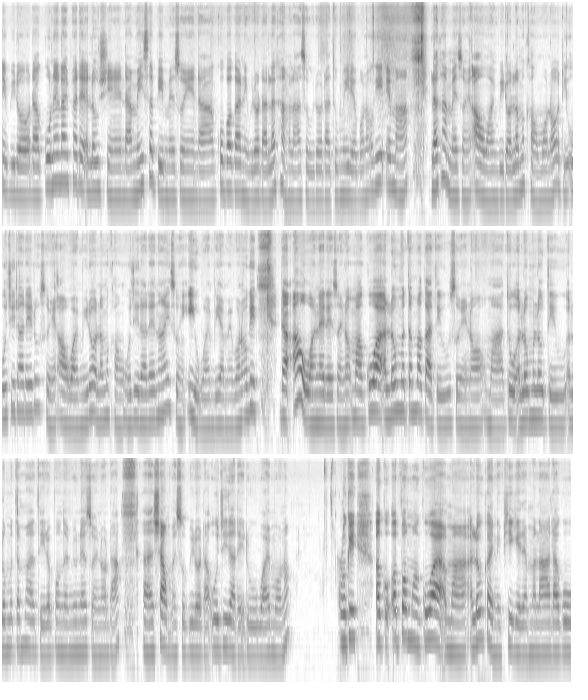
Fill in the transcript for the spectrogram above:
နေပြီးတော့ဒါကိုနဲ့လိုက်ဖက်တဲ့အလုပ်ရှင်ဒါ main ဆက်ပေးမယ်ဆိုရင်ဒါကိုဘက်ကနေပြီးတော့ဒါလက်ခံမလားဆိုပြီးတော့ဒါသူမိတယ်ပေါ့နော် okay အဲ့မှာလက်ခံမယ်ဆိုရင်အောက်ဝိုင်းပြီးတော့လက်မခံပေါ့နော်ဒီ OG ဒါတဲ့လို့ဆိုရင်အောက်ဝိုင်းပြီးတော့လက်မခံ OG ဒါတဲ့နိုင်ဆိုရင် E ကိုဝိုင်းပေးရမယ်ပေါ့နော် okay ဒါအောက်ဝိုင်းလိုက်တယ်ဆိုရင်တော့အမကိုကအလုံးမတက်မှတ်ကတည်ဘူးဆိုရင်တော့အမသူ့အလုံးမလုပ်တည်ဘူးအလုံးမတက်မှတ်တည်တဲ့ပုံစံမျိုးနဲ့ဆိုရင်တော့ဒါရှောက်မယ်ဆိုပြီးတော့ဒါ OG ဒါတဲ့လို့ဝိုင်းပေါ့နော် โอเคအကိုအပေါ်မှာကိုကအမအလောက်ကင်နေဖြည့်ခဲ့တယ်မလားဒါကို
